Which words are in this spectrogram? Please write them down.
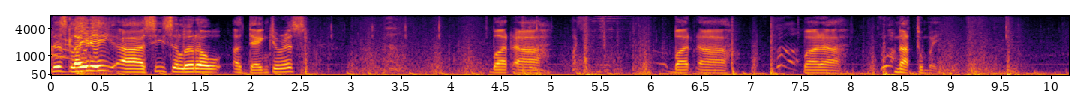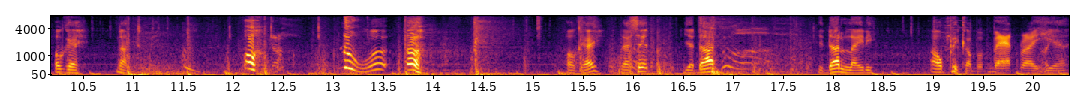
This lady, uh, she's a little uh, dangerous, but, uh, but, uh, but, uh, not to me. Okay, not to me. Oh, no, uh, uh. Okay, that's it. You're done. You're done, lady. I'll pick up a bat right here.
